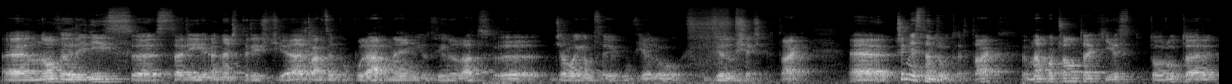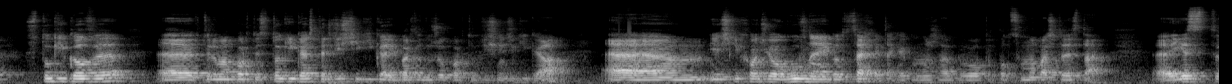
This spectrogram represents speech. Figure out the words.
E, Nowy release e, z serii NE40E, bardzo popularnej i od wielu lat e, działającej u wielu, w wielu sieciach. Tak? E, Czym jest ten router? Tak? Na początek jest to router 100 gigowy, e, który ma porty 100 giga, 40 giga i bardzo dużo portów 10 giga. Jeśli chodzi o główne jego cechy, tak jakby można było to podsumować, to jest tak. E, Jest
